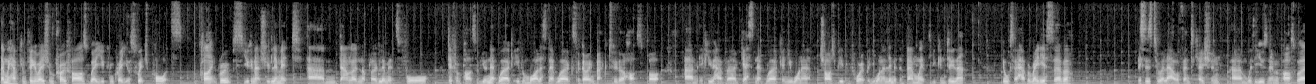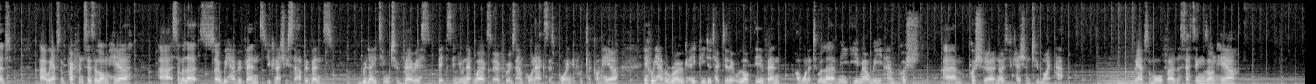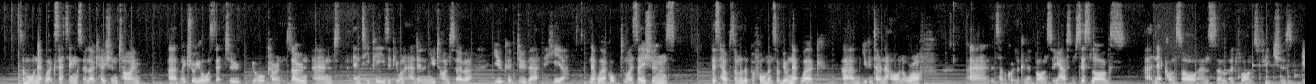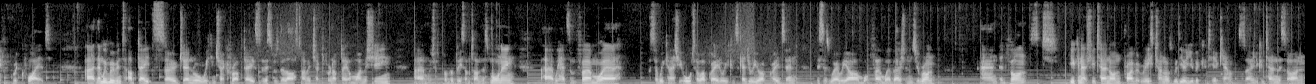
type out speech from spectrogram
Then we have configuration profiles where you can create your switch ports, client groups, you can actually limit um, download and upload limits for different parts of your network, even wireless networks. So going back to the hotspot, um, if you have a guest network and you want to charge people for it, but you want to limit the bandwidth, you can do that. You also have a radius server. This is to allow authentication um, with a username and password. Uh, we have some preferences along here, uh, some alerts. So we have events. You can actually set up events relating to various bits in your network. So for example, an access point, if we click on here, if we have a rogue AP detected, it will log the event. I want it to alert me, email me, and push, um, push a notification to my app. We have some more further settings on here. Some more network settings, so location, time. Uh, make sure you're set to your current zone and NTPs if you want to add in a new time server you could do that here. Network optimizations. This helps some of the performance of your network. Um, you can turn that on or off. And let's have a quick look in advance. So you have some syslogs, uh, net console, and some advanced features if required. Uh, then we move into updates. So general, we can check for updates. So this was the last time I checked for an update on my machine, um, which was probably sometime this morning. Uh, we had some firmware, so we can actually auto upgrade or you can schedule your upgrades in. This is where we are and what firmware versions you're on. And advanced, you can actually turn on private release channels with your Ubiquiti account. So you can turn this on,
